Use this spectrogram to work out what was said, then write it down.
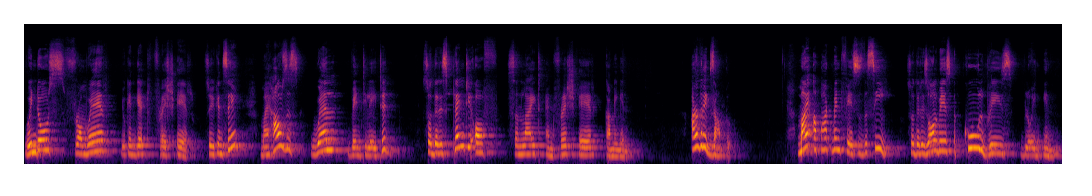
windows from where you can get fresh air. So you can say, my house is well ventilated. So there is plenty of sunlight and fresh air coming in. Another example. My apartment faces the sea. So there is always a cool breeze blowing in.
